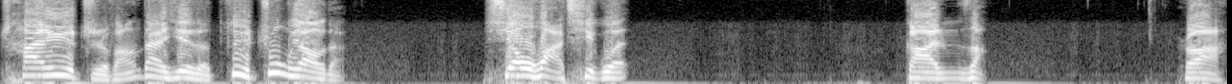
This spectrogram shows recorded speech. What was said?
参与脂肪代谢的最重要的消化器官——肝脏，是吧？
